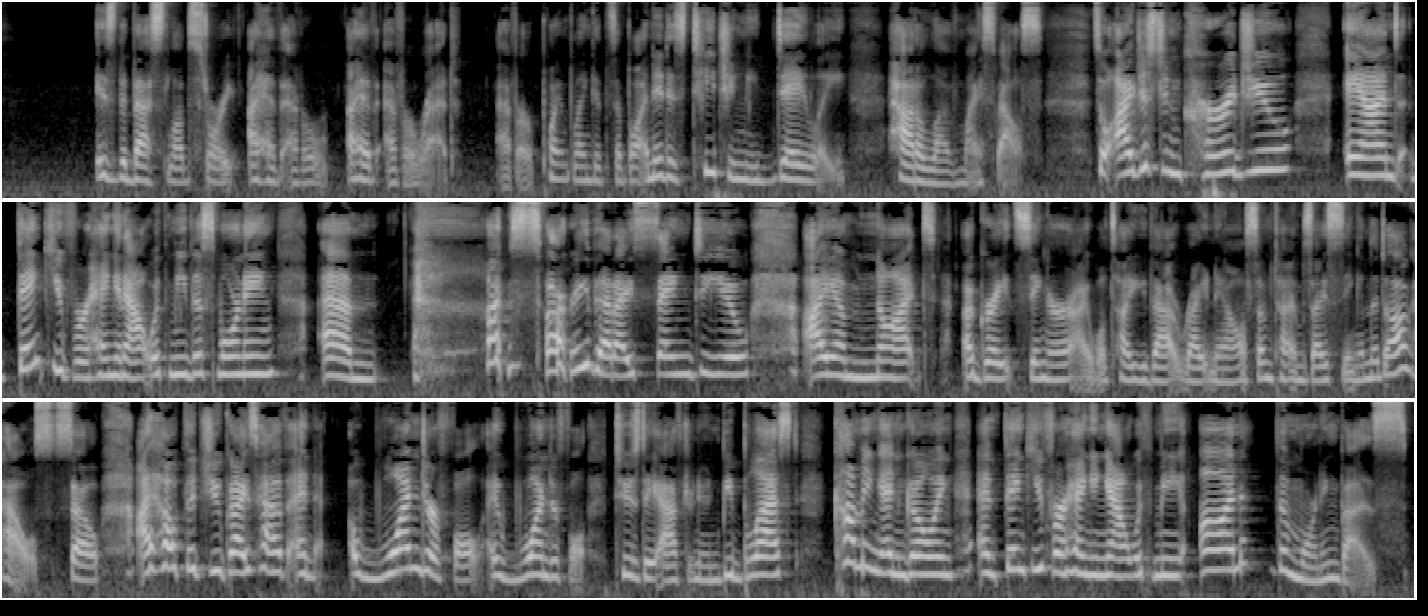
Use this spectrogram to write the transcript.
is the best love story I have ever I have ever read ever, point blank and simple. And it is teaching me daily how to love my spouse. So I just encourage you and thank you for hanging out with me this morning. Um, I'm sorry that I sang to you. I am not a great singer. I will tell you that right now. Sometimes I sing in the doghouse. So I hope that you guys have an, a wonderful, a wonderful Tuesday afternoon. Be blessed, coming and going. And thank you for hanging out with me on the Morning Buzz.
